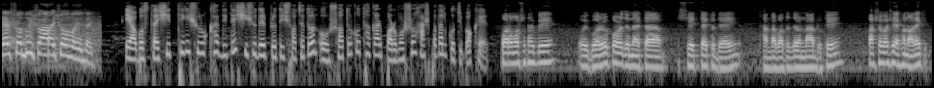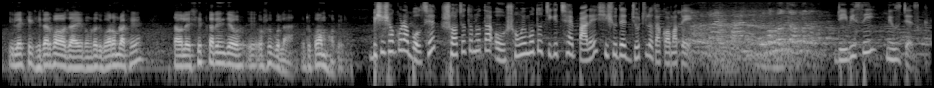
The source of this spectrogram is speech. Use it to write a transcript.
দেড়শো দুইশো আড়াইশো হয়ে যায়। এ অবস্থায় শীত থেকে সুরক্ষা দিতে শিশুদের প্রতি সচেতন ও সতর্ক থাকার পরামর্শ হাসপাতাল কর্তৃপক্ষের। পরামর্শ থাকবে ওই ঘরের উপর যেন একটা শেডটা একটু দেয়, ঠান্ডা বাতাস যেন না ঢুকে। পাশাপাশি এখন অনেক ইলেকট্রিক হিটার পাওয়া যায় রুমটা যদি গরম রাখে, তাহলে শীতকালীন যে ওষুধগুলো ওষুধগুলা একটু কম হবে। বিশেষজ্ঞরা বলছেন, সচেতনতা ও সময়মতো চিকিৎসায় পারে শিশুদের জটিলতা কমাতে। DBC news desk.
